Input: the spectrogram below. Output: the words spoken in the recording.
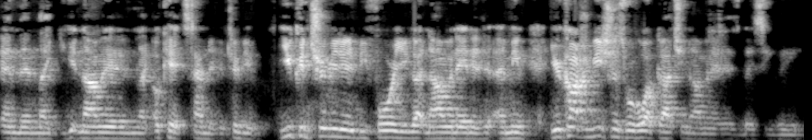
and then like you get nominated and like, okay, it's time to contribute. You contributed before you got nominated. I mean, your contributions were what got you nominated basically.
